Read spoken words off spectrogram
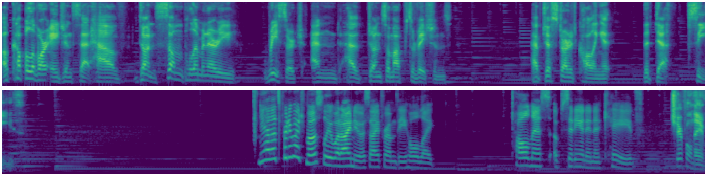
A couple of our agents that have done some preliminary research and have done some observations have just started calling it the Death Seas. yeah, that's pretty much mostly what I knew, aside from the whole like tallness, obsidian in a cave. Cheerful name.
